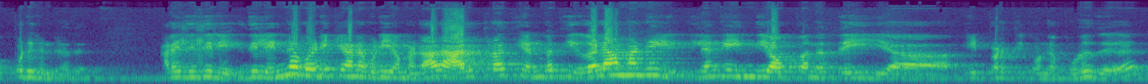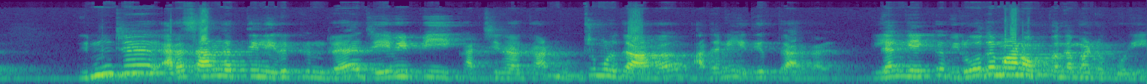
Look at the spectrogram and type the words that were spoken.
ஒப்பிடுகின்றது. ஆனால் இதில் இதில் என்ன வேடிக்கையான விடயம் என்றால் ஆயிரத்தி தொள்ளாயிரத்தி எண்பத்தி ஏழாம் ஆண்டு இலங்கை இந்தியா ஒப்பந்தத்தை ஏற்படுத்தி கொண்ட பொழுது இன்று அரசாங்கத்தில் இருக்கின்ற ஜேவிபி கட்சியினர் தான் முற்றுமுழுதாக அதனை எதிர்த்தார்கள். இலங்கைக்கு விரோதமான ஒப்பந்தம் என்று கூறி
